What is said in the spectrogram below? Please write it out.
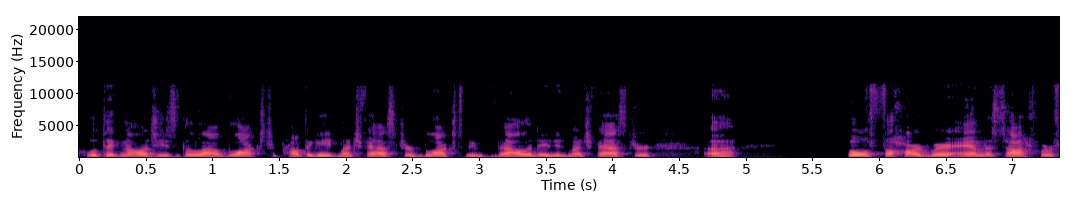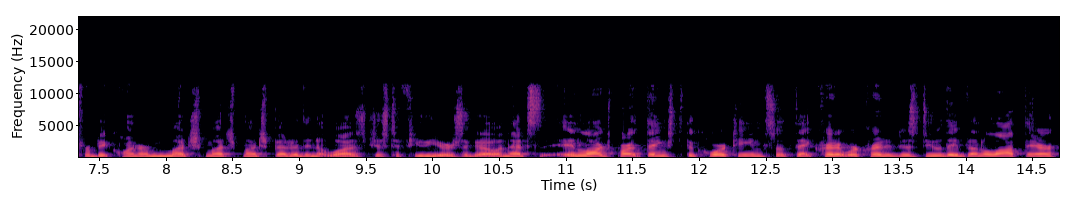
cool technologies that allow blocks to propagate much faster, blocks to be validated much faster. Uh, both the hardware and the software for Bitcoin are much, much, much better than it was just a few years ago. And that's in large part thanks to the core team. So thank credit where credit is due. They've done a lot there.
